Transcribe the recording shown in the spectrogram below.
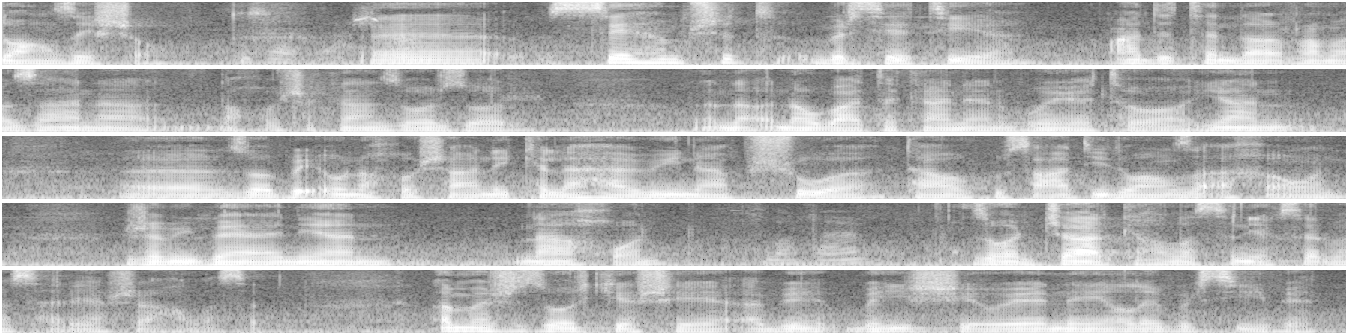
دوانزەی شەو زۆر باشە سێهەم شت برسێتیە عادەتەن لە ڕەمەزانە نەخۆشەکان زۆر زۆر نەوباتەکانیان بۆیێتەوە یان زۆربەی ئەو نەخۆشانی کە لە هاوی ناپشووە تاوەکو سعاتی دوانزە ئەخەون ژەمی بەیانیان ناخۆن زۆر جار کە هەڵەسن یەکسەر بە سەرێشە هەڵەسن ئەمەش زۆر کێشەیە ئەبێ بە هیچ شێوەیە نەیەڵێ برسی بێت.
